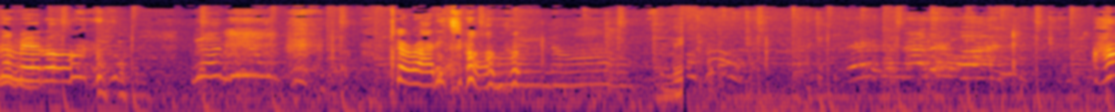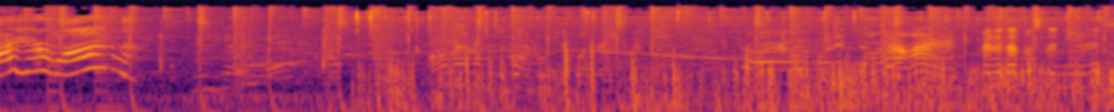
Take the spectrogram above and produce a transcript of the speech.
In the middle. Grabe yung... Karate chop. I know. There's another one! Higher one! Kaya nga eh. Pero that was the nearest.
